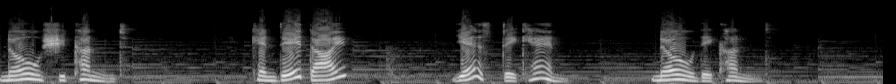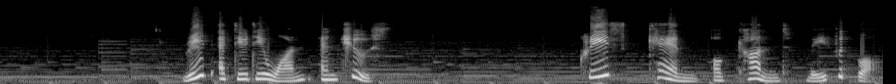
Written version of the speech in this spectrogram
No, she can't. Can they dive? Yes, they can. No, they can't. Read Activity 1 and choose. Chris can or can't play football.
